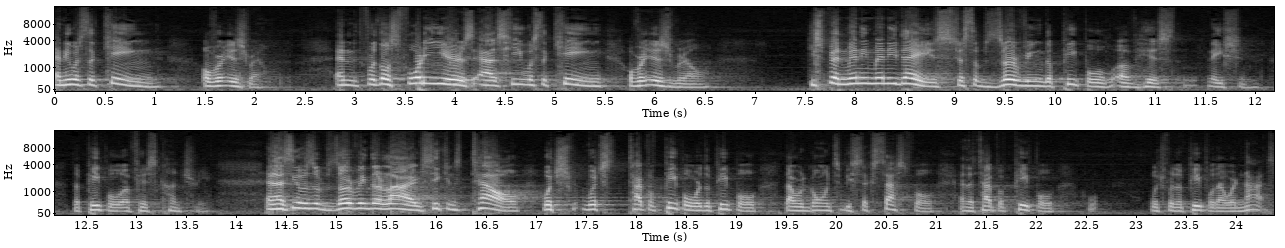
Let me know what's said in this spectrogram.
and he was the king over Israel. And for those 40 years, as he was the king over Israel, he spent many, many days just observing the people of his nation, the people of his country. And as he was observing their lives, he can tell which, which type of people were the people that were going to be successful and the type of people which were the people that were not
